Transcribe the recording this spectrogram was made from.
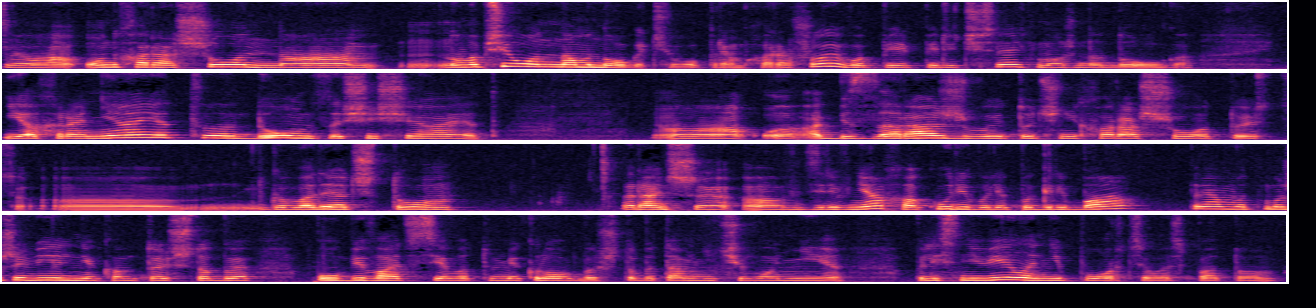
А, он хорошо на... Ну, вообще он на много чего прям хорошо, его перечислять можно долго. И охраняет дом, защищает, обеззараживает очень хорошо. То есть говорят, что раньше в деревнях окуривали погреба, прям вот можжевельником, то есть чтобы поубивать все вот микробы, чтобы там ничего не плесневело, не портилось потом.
